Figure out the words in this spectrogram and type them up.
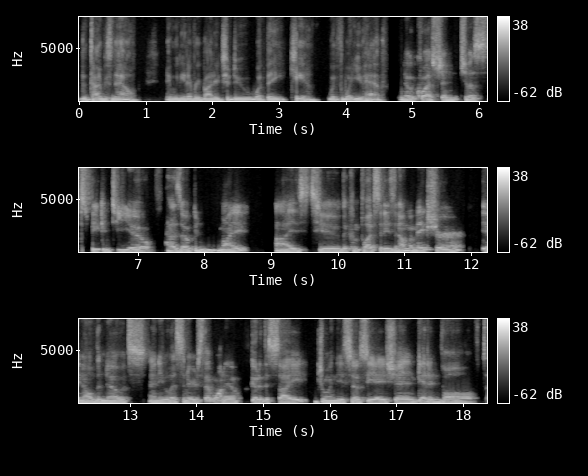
the time is now and we need everybody to do what they can with what you have. No question. Just speaking to you has opened my eyes to the complexities. And I'm going to make sure in all the notes, any listeners that want to go to the site, join the association, get involved,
